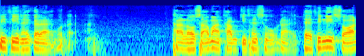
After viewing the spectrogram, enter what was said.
วิธีไหนก็ได้หมดแหละถ้าเราสามารถทำจิตให้สงบได้ แต่ที่นี่สอน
